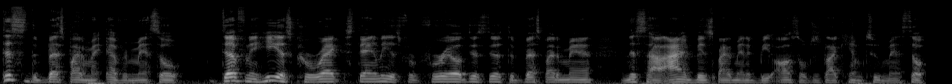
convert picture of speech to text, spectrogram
this is the best Spider-Man ever, man. So definitely he is correct. Stan Lee is for, for real. This is the best Spider-Man, and this is how I envision Spider-Man to be also just like him too, man. So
